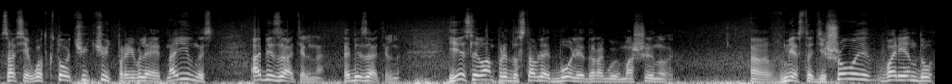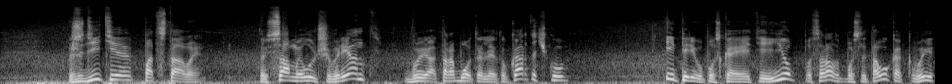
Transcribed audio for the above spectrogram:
со всех. Вот кто чуть-чуть проявляет наивность, обязательно, обязательно. Если вам предоставляют более дорогую машину э, вместо дешевой в аренду, ждите подставы. То есть самый лучший вариант, вы отработали эту карточку и перевыпускаете ее сразу после того, как вы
